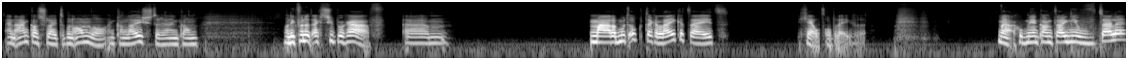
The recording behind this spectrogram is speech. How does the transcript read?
En aan kan sluiten op een ander. En kan luisteren. En kan... Want ik vind het echt super gaaf. Um, maar dat moet ook tegelijkertijd geld opleveren. maar ja, goed, meer kan ik daar eigenlijk niet over vertellen.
